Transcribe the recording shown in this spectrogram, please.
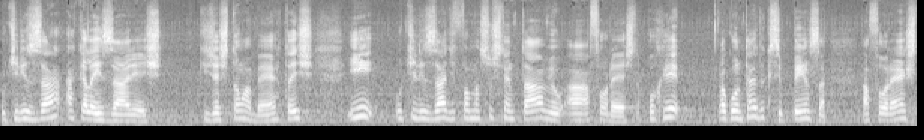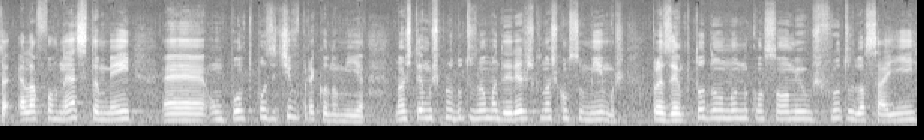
Utilizar aquelas áreas que já estão abertas e utilizar de forma sustentável a floresta, porque, ao contrário do que se pensa, a floresta ela fornece também é, um ponto positivo para a economia. Nós temos produtos não madeireiros que nós consumimos. Por exemplo, todo mundo consome os frutos do açaí,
